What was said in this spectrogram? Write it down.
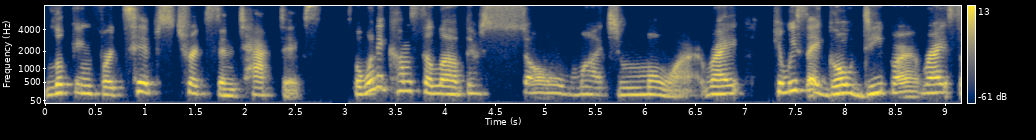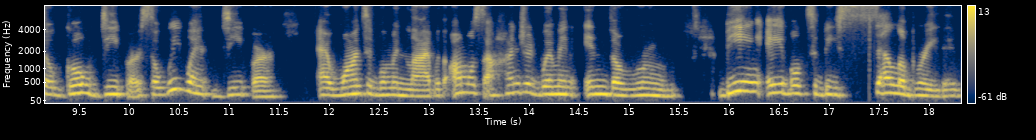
looking for tips, tricks, and tactics. But when it comes to love, there's so much more, right? Can we say go deeper, right? So go deeper. So we went deeper at Wanted Woman Live with almost 100 women in the room being able to be celebrated.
